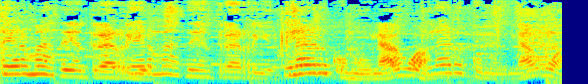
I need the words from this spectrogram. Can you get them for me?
Termas de Entre Ríos. Termas de Entre Ríos. Claro como el agua. Claro como el agua.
